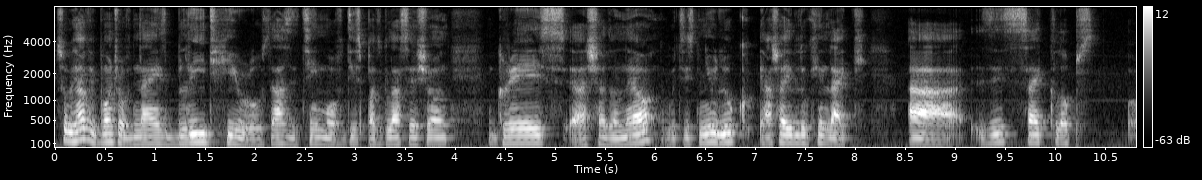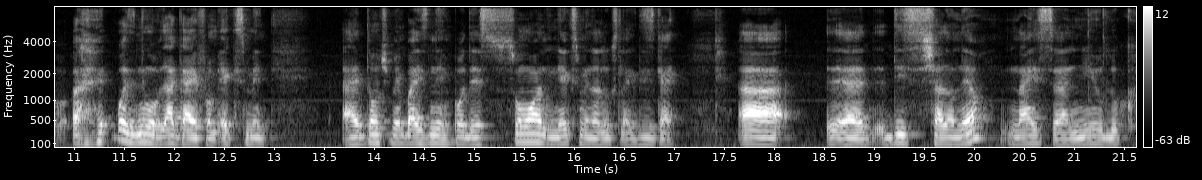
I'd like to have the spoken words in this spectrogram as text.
so we have a bunch of nice bleed heroes. That's the theme of this particular session. Grace uh, Chardonnel with his new look, actually looking like uh, this Cyclops. What's the name of that guy from X Men? I don't remember his name, but there's someone in X Men that looks like this guy. Uh, uh, this Chardonnel, nice uh, new look.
